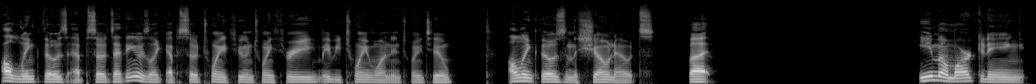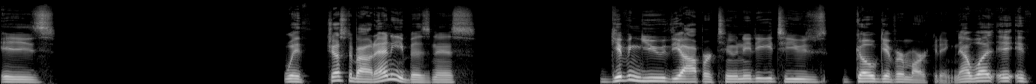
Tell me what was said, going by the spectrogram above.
I'll link those episodes. I think it was like episode 22 and 23, maybe 21 and 22. I'll link those in the show notes. But email marketing is with just about any business giving you the opportunity to use go giver marketing. Now what if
